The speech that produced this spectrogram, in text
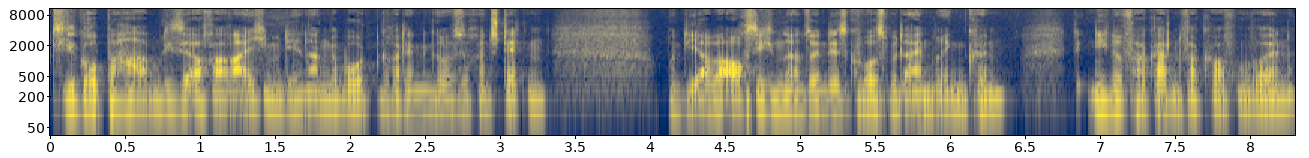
Zielgruppe haben, die sie auch erreichen mit ihren Angeboten, gerade in den größeren Städten. Und die aber auch sich in so einen Diskurs mit einbringen können, die nicht nur Fahrkarten verkaufen wollen.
